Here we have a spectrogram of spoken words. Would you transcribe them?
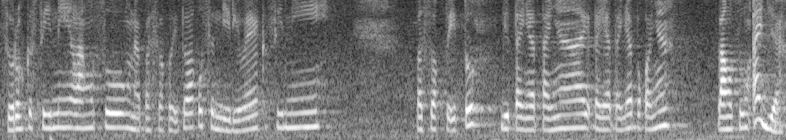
suruh ke sini langsung. Nah, pas waktu itu aku sendiri we ke sini. Pas waktu itu ditanya-tanya, tanya-tanya pokoknya langsung aja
